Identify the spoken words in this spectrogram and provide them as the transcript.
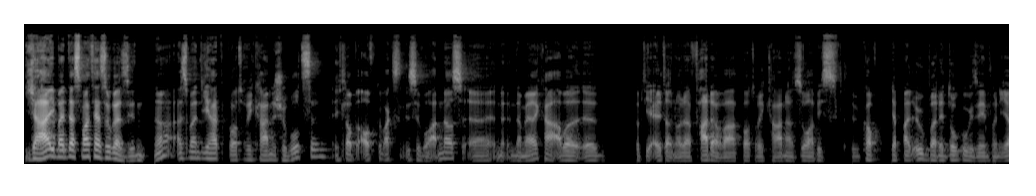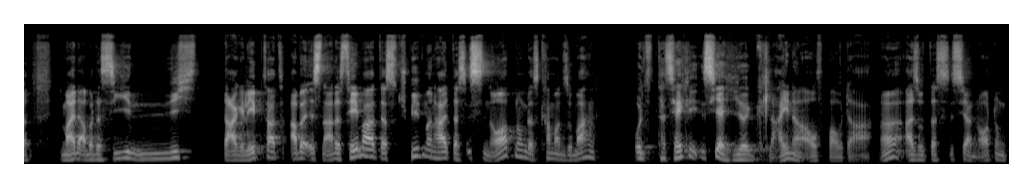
Ja, ich meine, das macht ja sogar Sinn. Ne? Also, meine, die hat puerto-ricanische Wurzeln. Ich glaube, aufgewachsen ist sie woanders, äh, in, in, Amerika, aber äh, die Eltern oder der Vater war Puerto Ricaner, so habe ich es im Kopf. Ich habe mal irgendwann eine Doku gesehen von ihr. Ich meine aber, dass sie nicht da gelebt hat, aber ist ein anderes Thema. Das spielt man halt, das ist in Ordnung, das kann man so machen. Und tatsächlich ist ja hier ein kleiner Aufbau da. Ne? Also, das ist ja in Ordnung.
